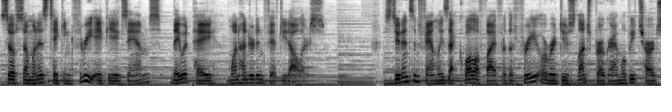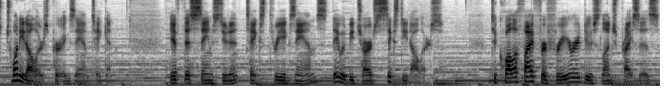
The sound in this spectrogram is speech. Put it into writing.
So if someone is taking three AP exams, they would pay $150. Students and families that qualify for the free or reduced lunch program will be charged $20 per exam taken. If this same student takes three exams, they would be charged $60. To qualify for free or reduced lunch prices,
